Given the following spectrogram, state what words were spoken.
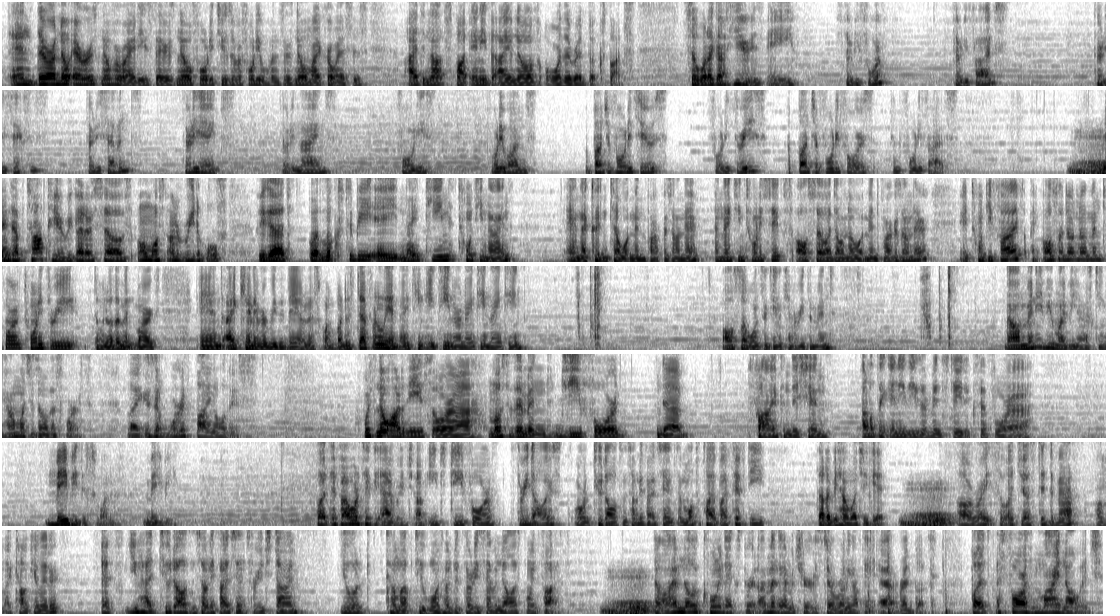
And there are no errors, no varieties. There's no 42s over 41s. There's no micro S's. I did not spot any that I know of or the red book spots. So what I got here is a 34, 35s, 36s, 37s, 38s, 39s, 40s, 41s, a bunch of 42s, 43s, a bunch of 44s and 45s. And up top here, we got ourselves almost unreadables. We got what looks to be a 1929, and I couldn't tell what mint mark is on there. A 1926, also I don't know what mint mark is on there. A 25, I also don't know mint mark. 23, don't know the mint mark. And I can't even read the date on this one, but it's definitely a 1918 or 1919. Also, once again, can't read the mint. Now, many of you might be asking, how much is all this worth? Like, is it worth buying all this? With no oddities, or uh, most of them in G4, the fine condition, I don't think any of these are mint state except for uh, maybe this one, maybe. But if I were to take the average of each G4 $3 or $2.75 and multiply it by 50, that'll be how much you get. Alright, so I just did the math on my calculator. If you had $2.75 for each dime, you would come up to $137.5. Now, I'm no coin expert. I'm an amateur still running off the uh, red book. But as far as my knowledge,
